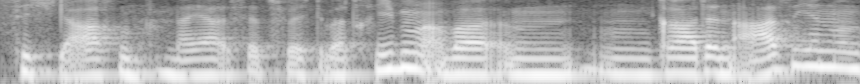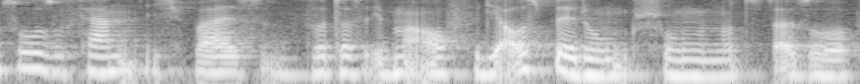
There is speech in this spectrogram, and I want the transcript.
Zig Jahren, naja, ist jetzt vielleicht übertrieben, aber ähm, gerade in Asien und so, sofern ich weiß, wird das eben auch für die Ausbildung schon genutzt. Also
